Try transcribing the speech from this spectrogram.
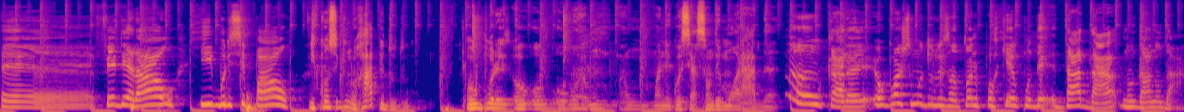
é, federal e municipal. E conseguindo rápido? Ou, por, ou, ou- ou é um- é uma negociação demorada? Não, cara, eu gosto muito do Luiz Antônio porque dá, dá, não dá, não dá.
